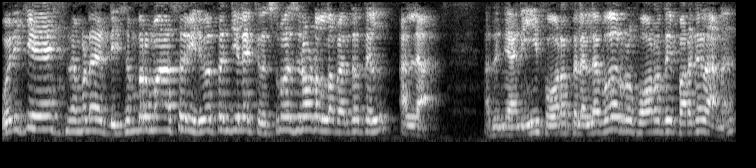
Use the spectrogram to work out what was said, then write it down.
ഒരിക്കൽ നമ്മുടെ ഡിസംബർ മാസം ഇരുപത്തഞ്ചിലെ ക്രിസ്മസിനോടുള്ള ബന്ധത്തിൽ അല്ല അത് ഞാൻ ഈ ഫോറത്തിലല്ല വേറൊരു ഫോറത്തിൽ പറഞ്ഞതാണ്.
